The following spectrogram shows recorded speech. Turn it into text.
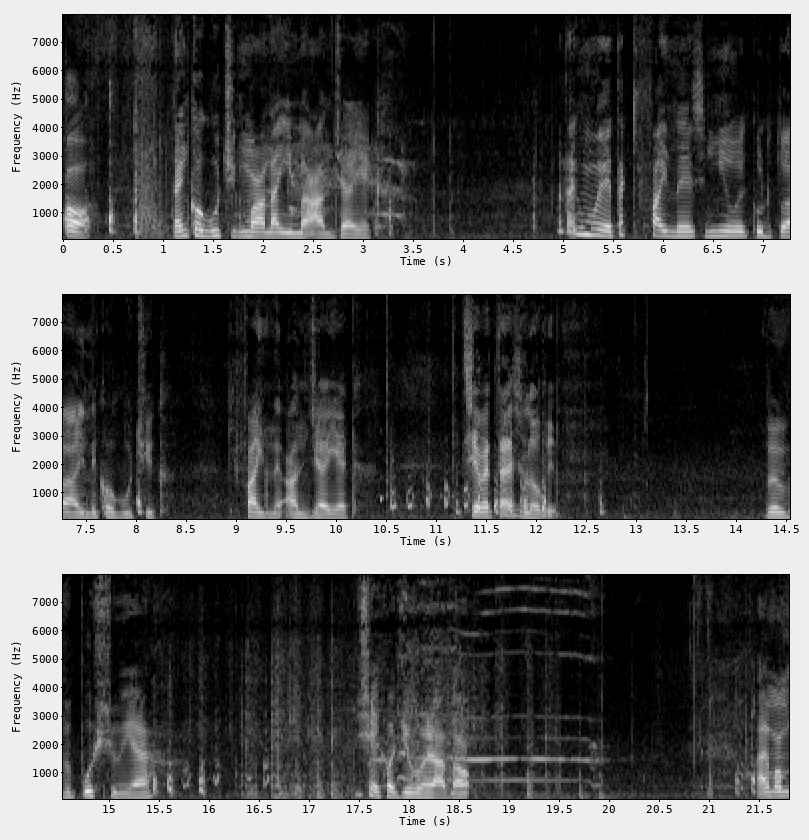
O. Ten kogucik ma na imię Andrzejek. A tak mówię, taki fajny jest, miły, kulturalny kogucik. Taki fajny Andrzejek. Ciebie też lubię. Bym wypuścił je. Dzisiaj chodziły rano. Ale mam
